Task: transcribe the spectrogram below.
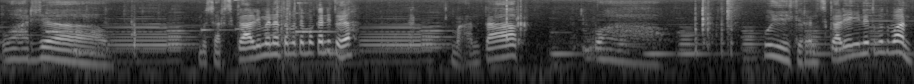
wadidaw besar sekali mana teman-teman itu ya. Mantap. Wow wih keren sekali ini teman-teman.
